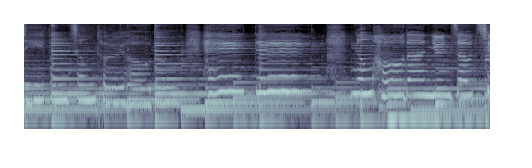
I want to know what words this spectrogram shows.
是分针退后到起点，暗号但愿就此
